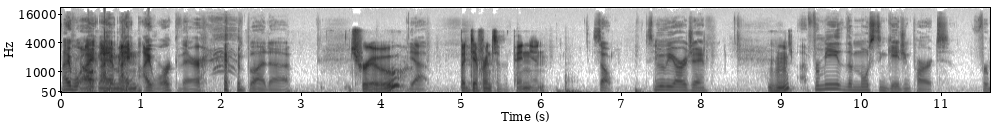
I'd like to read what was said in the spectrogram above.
I, I, I, I mean, I, I work there, but uh, true, yeah. but difference of opinion. So this movie, RJ, Mhm. uh, for me, the most engaging part, for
